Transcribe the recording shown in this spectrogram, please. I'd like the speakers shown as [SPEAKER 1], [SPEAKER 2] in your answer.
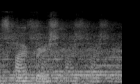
[SPEAKER 1] this vibration.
